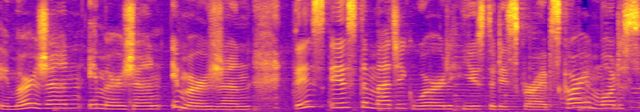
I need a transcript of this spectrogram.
Immersion, immersion, immersion. This is the magic word used to describe Skyrim mods,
